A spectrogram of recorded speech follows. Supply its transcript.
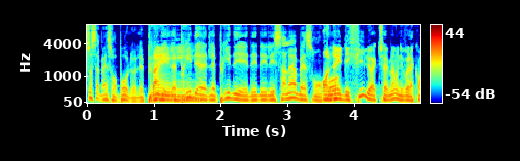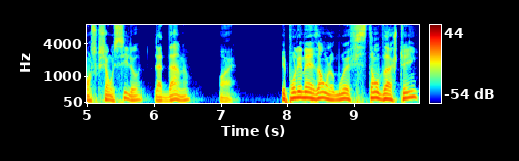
Ça, ça ne baissera pas. là. Le prix, Ben- des, le prix, de- le prix des, des- des- les salaires ne baisseront On pas. a un défi là, actuellement au niveau de la construction aussi, là, là-dedans. Là. Ouais. Et pour les maisons, là, moi, Fiston va acheter.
